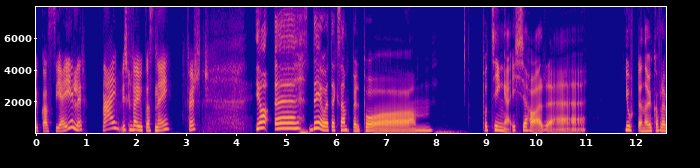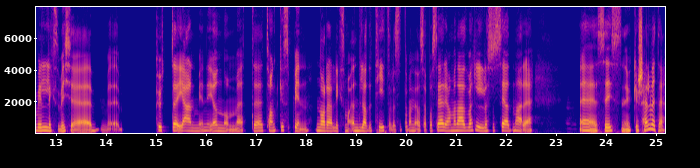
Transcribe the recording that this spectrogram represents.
ukas jeg, eller? Nei, vi skulle ta ukas nei først. Ja, uh, det er jo et eksempel på um, På ting jeg ikke har eh, gjort denne uka, for jeg ville liksom ikke eh, putte hjernen min gjennom et eh, tankespinn når jeg liksom endelig hadde tid til å sette meg ned og se på serier. Men jeg hadde veldig lyst til å se den her eh, 16 ukers helvete.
